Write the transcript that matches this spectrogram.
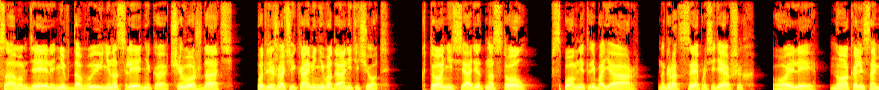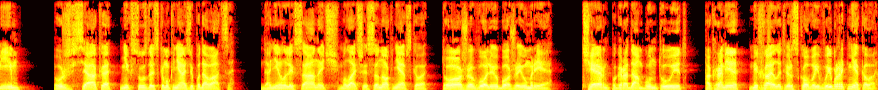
самом деле, ни вдовы, ни наследника, чего ждать? Под лежачий камень и вода не течет. Кто не сядет на стол, вспомнит ли бояр на городце просидевших? Ой ли, ну а коли самим, уж всяко не к Суздальскому князю подаваться. Данил Александрович, младший сынок Невского, тоже волею Божией умре. Чернь по городам бунтует, а кроме Михаила Тверского и выбрать некого.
